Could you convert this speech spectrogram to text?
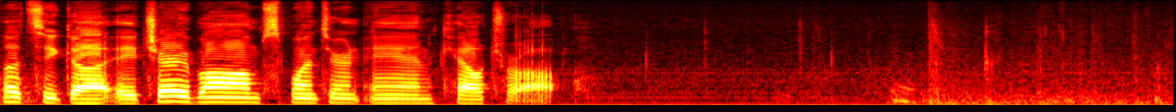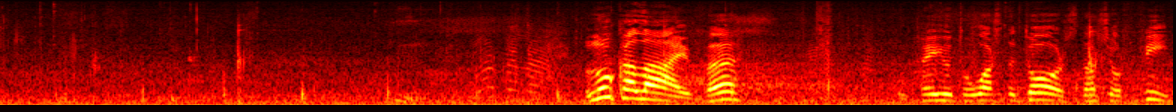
Let's see, got a cherry bomb, splinter, and caltrop. Look alive, huh? We'll pay you to wash the doors, not your feet.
